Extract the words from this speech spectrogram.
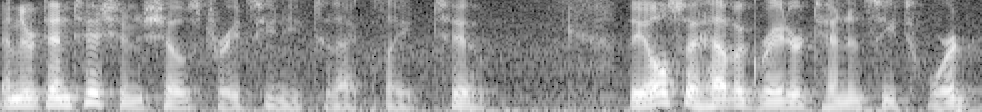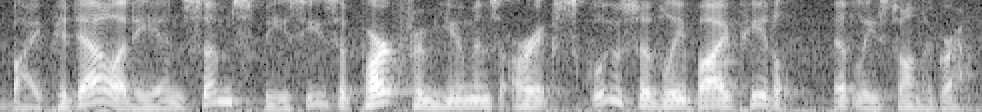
And their dentition shows traits unique to that clade too. They also have a greater tendency toward bipedality, and some species, apart from humans, are exclusively bipedal, at least on the ground.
